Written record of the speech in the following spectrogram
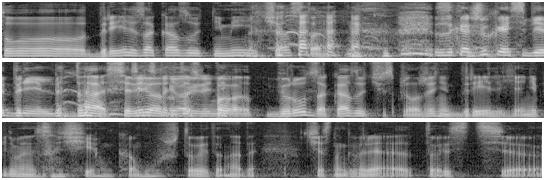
что дрель заказывают не менее часто. Закажу-ка я себе дрель, да? Да, серьезно. Берут, заказывают через приложение дрель. Я не понимаю, зачем, кому, что это надо, честно говоря. То есть э,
